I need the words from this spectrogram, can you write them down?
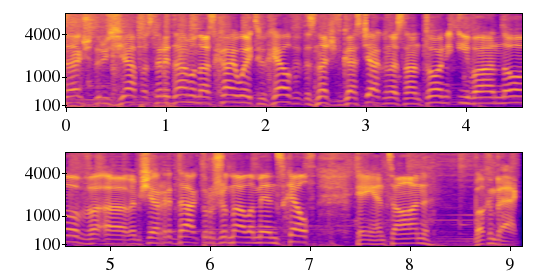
Также, друзья, по средам у нас Highway to Health. Это значит, в гостях у нас Антон Иванов, а, вообще редактор журнала Men's Health. Hey, Антон, welcome back.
